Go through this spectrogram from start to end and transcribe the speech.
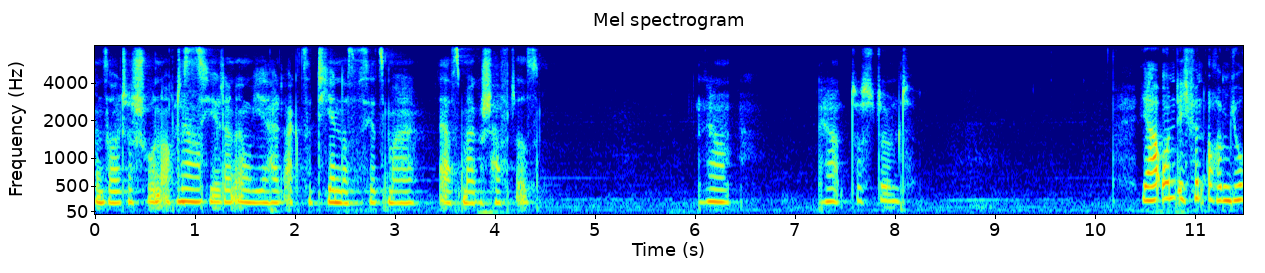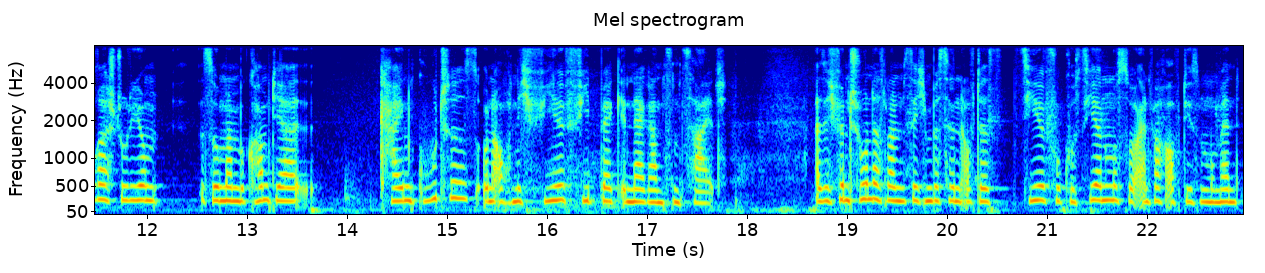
man sollte schon auch das Ja. Ziel dann irgendwie halt akzeptieren, dass es jetzt mal erstmal geschafft ist. Ja, ja, das stimmt. Ja, und ich finde auch im Jurastudium so, man bekommt ja kein gutes und auch nicht viel Feedback in der ganzen Zeit. Also ich finde schon, dass man sich ein bisschen auf das Ziel fokussieren muss, so einfach auf diesen Moment,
